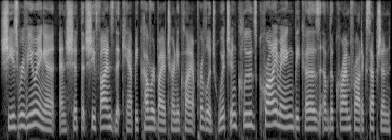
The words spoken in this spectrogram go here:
She's reviewing it and shit that she finds that can't be covered by attorney client privilege, which includes criming because of the crime fraud exception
